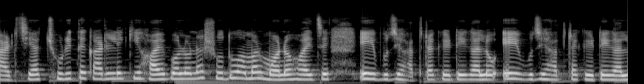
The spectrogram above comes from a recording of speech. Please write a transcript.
কাটছি। আর ছুরিতে কাটলে কি হয় বলো না, শুধু আমার মনে হয় যে, এই বুঝি হাতটা কেটে গেল, এই বুঝি হাতটা কেটে গেল।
